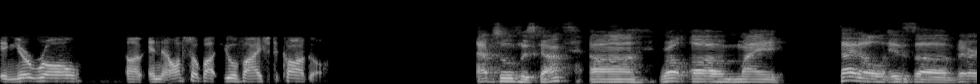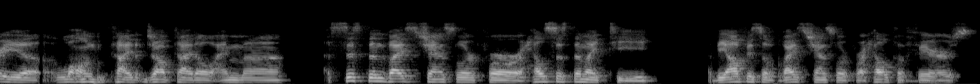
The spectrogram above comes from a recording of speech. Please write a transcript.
and your role, uh, and also about U of I Chicago? Absolutely, Scott. Uh, well, uh, my title is a very uh, long title, job title. I'm uh, Assistant Vice Chancellor for Health System IT the Office of Vice Chancellor for Health Affairs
